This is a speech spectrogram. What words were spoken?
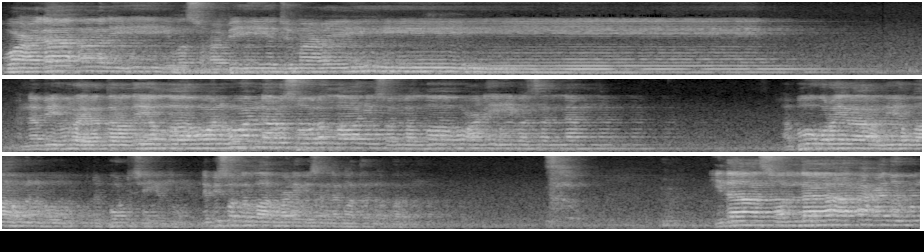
وعلى آله وصحبه أجمعين عن أبي هريرة رضي الله عنه أن رسول الله صلى الله عليه وسلم അബൂ ഹുറൈറ റളിയല്ലാഹു അൻഹു റിപ്പോർട്ട് ചെയ്യുന്നു നബി സല്ലല്ലാഹു അലൈഹി വസല്ലം തങ്ങൾ പറഞ്ഞു إذا صلى أحدكم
